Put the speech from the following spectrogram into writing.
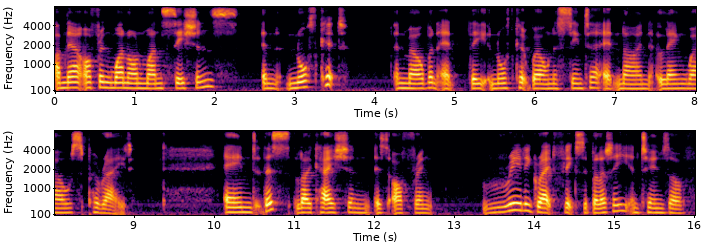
I'm now offering one on one sessions in Northcote in Melbourne at the Northcote Wellness Centre at 9 Langwells Parade. And this location is offering really great flexibility in terms of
